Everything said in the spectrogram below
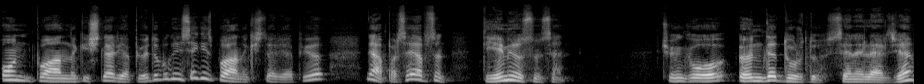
10 puanlık işler yapıyordu. Bugün 8 puanlık işler yapıyor. Ne yaparsa yapsın diyemiyorsun sen. Çünkü o önde durdu senelerce.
